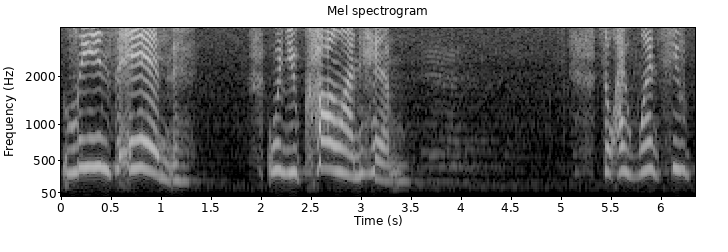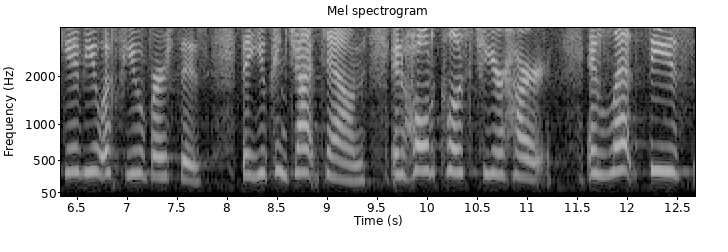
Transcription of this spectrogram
leans in when you call on Him. So I want to give you a few verses that you can jot down and hold close to your heart and let these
